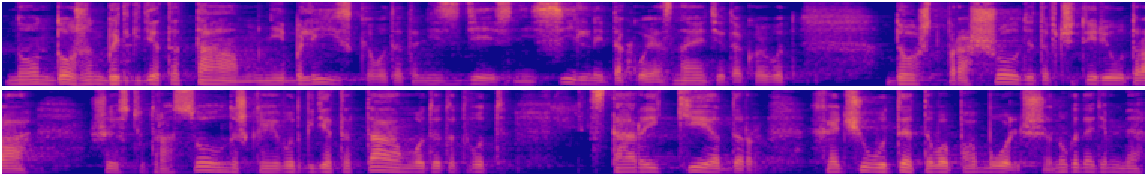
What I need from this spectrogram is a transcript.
но он должен быть где-то там, не близко, вот это не здесь, не сильный такой, а знаете, такой вот дождь прошел где-то в 4 утра, 6 утра солнышко, и вот где-то там вот этот вот старый кедр, хочу вот этого побольше. Ну, когда этим...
